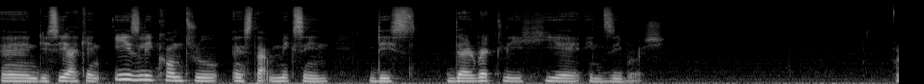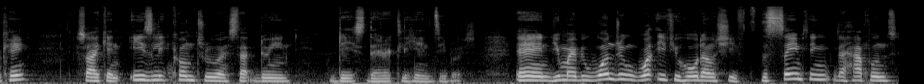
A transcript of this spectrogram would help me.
And you see I can easily come through and start mixing this directly here in ZBrush. Okay, so I can easily come through and start doing this directly here in ZBrush. And you might be wondering what if you hold down shift? The same thing that happens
